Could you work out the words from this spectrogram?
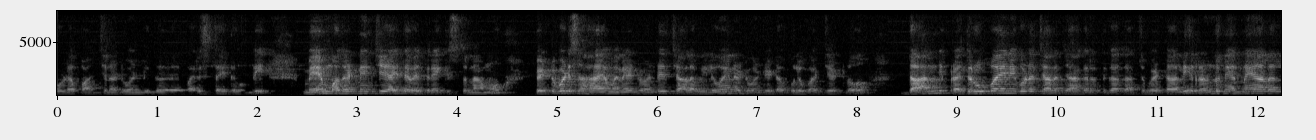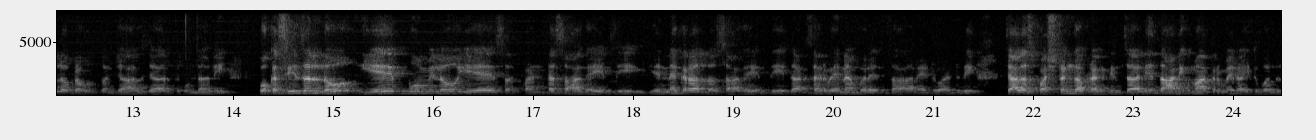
కూడా పంచినటువంటి పరిస్థితి అయితే ఉంది. మేము మొదటి నుంచి అయితే వ్యతిరేకిస్తున్నాము. పెట్టుబడి సహాయం అనేటువంటి చాలా విలువైనటువంటి డబ్బులు బడ్జెట్లో దాన్ని ప్రతి రూపాయిని కూడా చాలా జాగ్రత్తగా ఖర్చు పెట్టాలి. రెండు నిర్ణయాలలో ప్రభుత్వం చాలా జాగ్రత్తగా ఉండాలి. ఒక సీజన్లో ఏ భూమిలో ఏ పంట సాగైంది ఎన్ని ఎకరాల్లో సాగైంది దాని సర్వే నెంబర్ ఎంత అనేటువంటిది చాలా స్పష్టంగా ప్రకటించాలి. దానికి మాత్రమే రైతు బంధు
